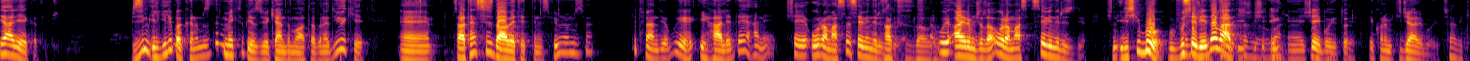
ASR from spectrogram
ihaleye katılmış. Bizim ilgili bakanımız da bir mektup yazıyor kendi muhatabına. Diyor ki e, zaten siz davet ettiniz firmamızı. Lütfen diyor bu ihalede hani şeye uğramazsa seviniriz diyor. Haksızlığa uğramaz. Bu ayrımcılığa uğramazsa seviniriz diyor. Şimdi ilişki bu. Bu, bu seviyede var, tabii, var. e, şey boyutu, ekonomik ticari boyutu. Tabii ki.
